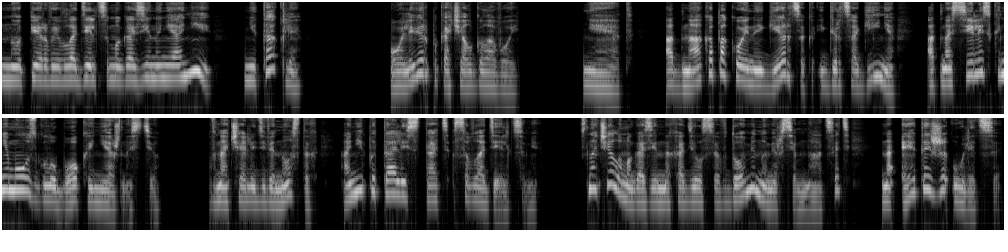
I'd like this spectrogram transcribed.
«Но первые владельцы магазина не они, не так ли?» Оливер покачал головой. «Нет, однако покойный герцог и герцогиня относились к нему с глубокой нежностью. В начале 90-х они пытались стать совладельцами. Сначала магазин находился в доме номер 17 на этой же улице,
